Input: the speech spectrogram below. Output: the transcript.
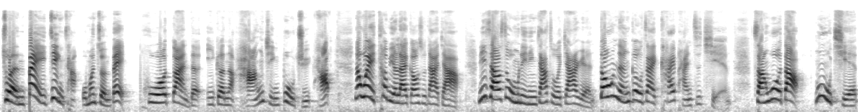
准备进场，我们准备。波段的一个呢行情布局，好，那我也特别来告诉大家啊，你只要是我们李宁家族的家人，都能够在开盘之前掌握到。目前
